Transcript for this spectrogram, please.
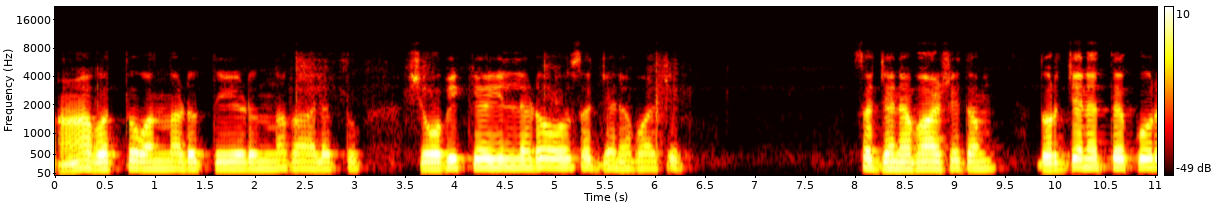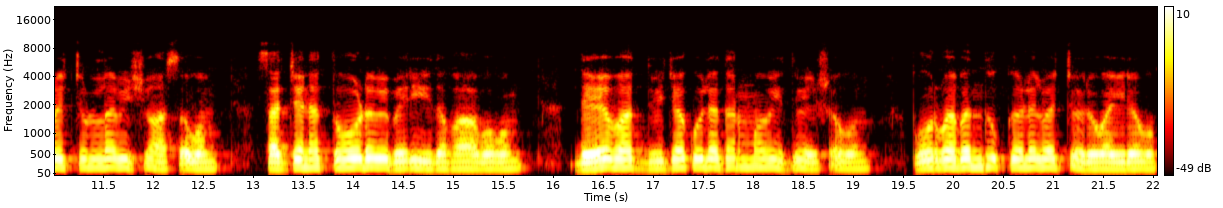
ആപത്തു വന്നടുത്തിയിടുന്ന കാലത്തു ശോഭിക്കയില്ലടോ സജ്ജന സജ്ജനഭാഷി സജ്ജനഭാഷിതം. ദുർജനത്തെക്കുറിച്ചുള്ള വിശ്വാസവും സജ്ജനത്തോട് വിപരീത ഭാവവും ദേവദ്വിജകുലധർമ്മ വിദ്വേഷവും പൂർവബന്ധുക്കളിൽ വച്ചൊരു വൈരവും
